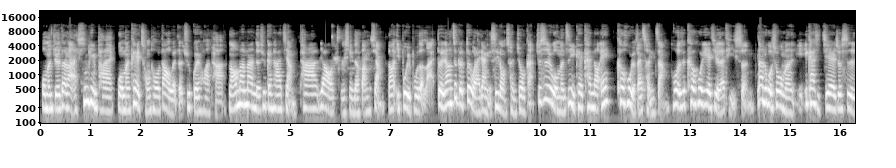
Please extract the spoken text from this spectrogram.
我们觉得啦，新品牌我们可以从头到尾的去规划它，然后慢慢的去跟他讲他要执行的方向，然后一步一步的来。对，然后这个对我来讲也是一种成就感，就是我们自己可以看到，哎，客户有在成长，或者是客户业绩有在提升。那如果说我们一一开始接的就是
